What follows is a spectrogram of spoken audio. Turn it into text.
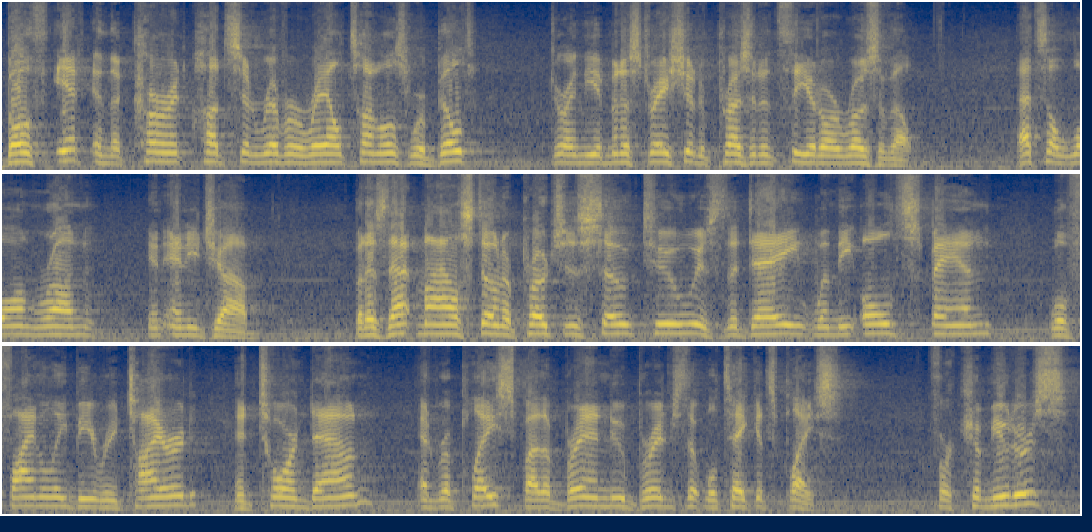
Both it and the current Hudson River rail tunnels were built during the administration of President Theodore Roosevelt. That's a long run in any job. But as that milestone approaches, so too is the day when the old span will finally be retired and torn down and replaced by the brand new bridge that will take its place. For commuters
